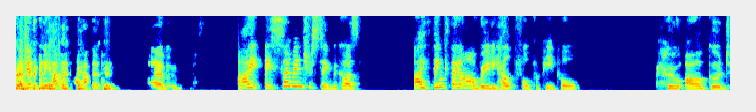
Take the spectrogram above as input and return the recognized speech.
I genuinely haven't. I haven't. Um, I it's so interesting because I think they are really helpful for people who are good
